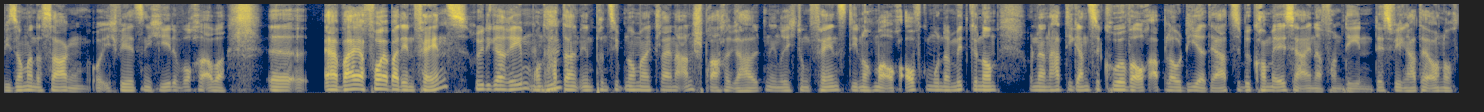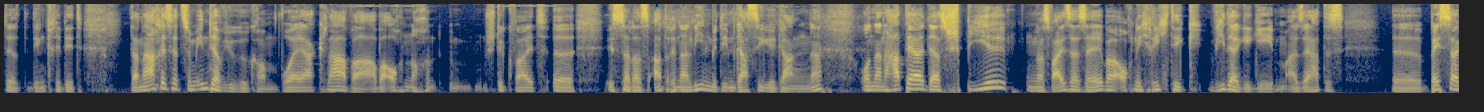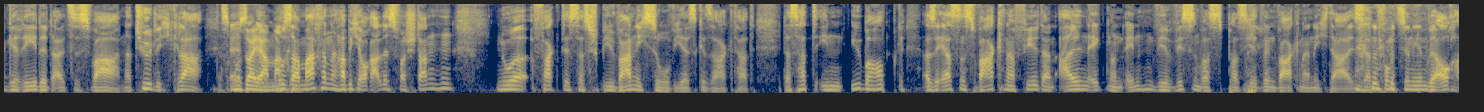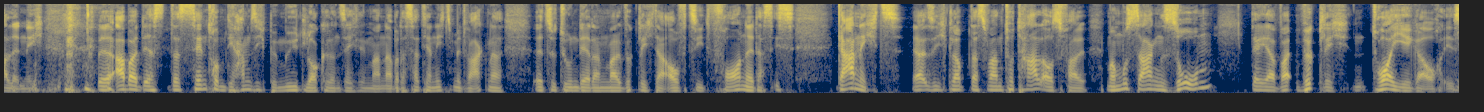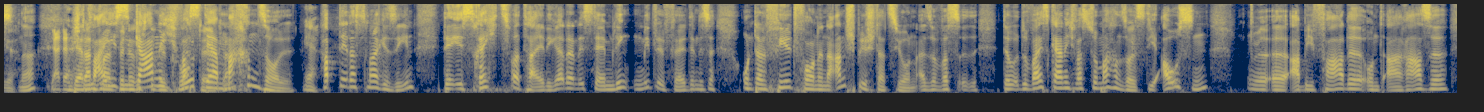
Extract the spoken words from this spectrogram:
wie soll man das sagen? Oh, Ich will jetzt nicht jede Woche, aber äh, er war ja vorher bei den Fans, Rüdiger Rehm, und hat dann im Prinzip nochmal eine kleine Ansprache gehalten in Richtung Fans, die nochmal auch aufgemuntert mitgenommen und dann hat die ganze Kurve auch applaudiert. Er hat sie bekommen, er ist ja einer von denen, deswegen hat er auch noch de, den Kredit. Danach ist er zum Interview gekommen, wo er ja klar war, aber auch noch ein, ein Stück weit äh, ist da das Adrenalin mit ihm Gassi gegangen. Ne? Und dann hat er das Spiel, und das weiß er selber, auch nicht richtig wiedergegeben. Also er hat es äh, besser geredet, als es war. Natürlich, klar. Das muss er ja Muss er machen. machen, habe ich auch alles verstanden. Nur Fakt ist, das Spiel war nicht so, wie er es gesagt hat. Das hat ihn überhaupt. Also erstens, Wagner fehlt an allen Ecken und Enden. Wir wissen, was passiert, wenn Wagner nicht da ist. Dann funktionieren wir auch alle nicht. Äh, aber das, das Zentrum, die haben sich bemüht, Lockel und Sechelmann. Aber das hat ja nichts mit Wagner äh, zu tun, der dann mal wirklich da aufzieht. Vorne, das ist gar nichts. Ja, also ich glaube, das war ein Totalausfall. Man muss sagen, Sohm, der ja wirklich ein Torjäger auch ist, ne? Ja, der der weiß gar nicht, was Quote, der klar. machen soll. Ja. Habt ihr das mal gesehen? Der ist Rechtsverteidiger, dann ist er im linken Mittelfeld dann er, und dann fehlt vorne eine Anspielstation. Also was, äh, du, du weißt gar nicht, was du machen sollst. Die Außen, äh, äh, Abifade und Arase,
